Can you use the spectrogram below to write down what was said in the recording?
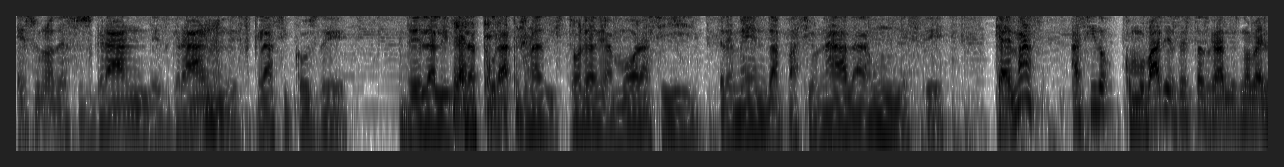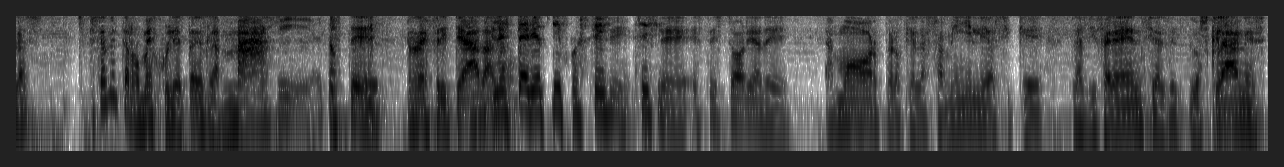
Es uno de esos grandes, grandes clásicos de, de la literatura, una historia de amor así tremenda, apasionada, un este que además ha sido como varias de estas grandes novelas, especialmente Romeo y Julieta es la más este refriteada. El estereotipo, sí. Sí, sí, este, esta historia de amor, pero que las familias y que las diferencias de los clanes,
